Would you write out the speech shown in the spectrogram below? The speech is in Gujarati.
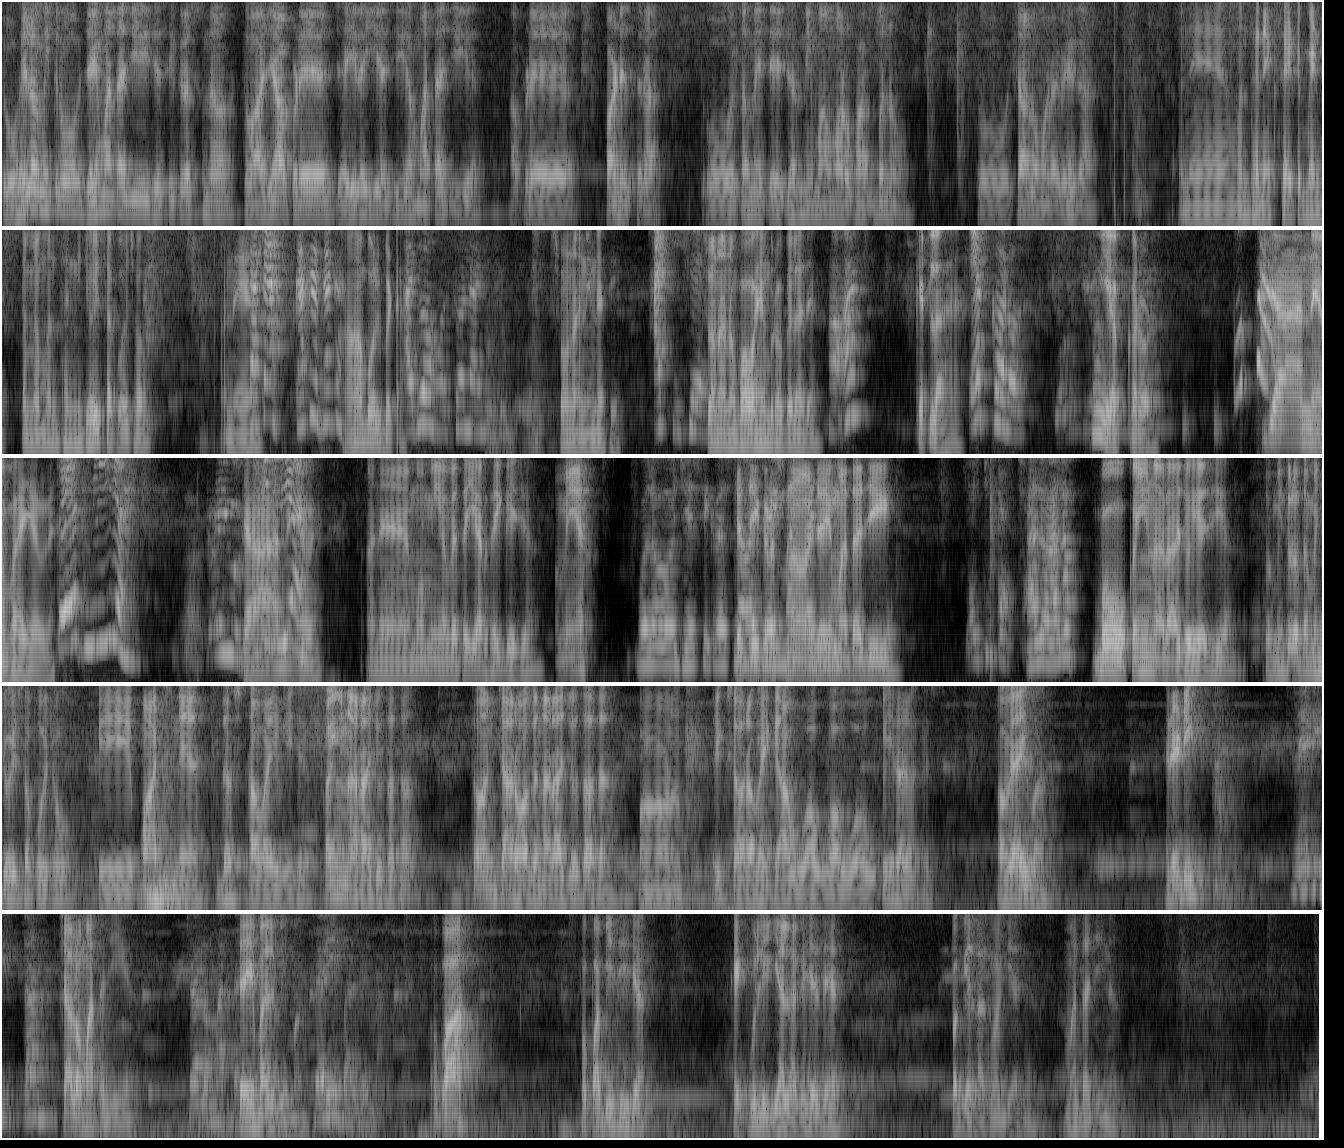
તો હેલો મિત્રો જય માતાજી જય શ્રી કૃષ્ણ. તો આજે આપણે જઈ રહ્યા છીએ માતાજીએ આપણે પાડેસરા. તો તમે તે જર્નીમાં અમારો ભાગ બનો. તો ચાલો મારા ભેગા. અને મંથન એક્સાઇટમેન્ટ તમે મંથનની જોઈ શકો છો. અને હા બોલ બેટા. સોનાની નથી. સોનાનો ભાવ હેમરો પેલા તે કેટલા હે? એક કરોડ. હું એક કરોડ? જા ને ભાઈ હવે. જા ને હવે. અને મમ્મી હવે તૈયાર થઈ ગઈ છે. મમ્મી બોલો જય શ્રી કૃષ્ણ જય શ્રી કૃષ્ણ જય માતાજી. હાલો હાલો. બહુ કયું ના રાહ જોઈએ છીએ. તો મિત્રો તમે જોઈ શકો છો કે પાંચ ને દસ થવા આવી છે. કયું ના રાહ જોતા હતા? ત્રણ ચાર વાગ્યાના રાહ જોતા હતા. પણ રિક્ષાવાળા ભાઈ કે આવું આવું આવું આવું કર્યા રાખે હવે આવ્યા. રેડી રેડી ચાલો માતાજી ચાલો માતા જય બાલવીમાં જય બાલવીમાં પપ્પા? પપ્પા બિઝી છે? કંઈક ભૂલી ગયા લાગે છે તે પગે લાગવા ગયા છે માતાજીના.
